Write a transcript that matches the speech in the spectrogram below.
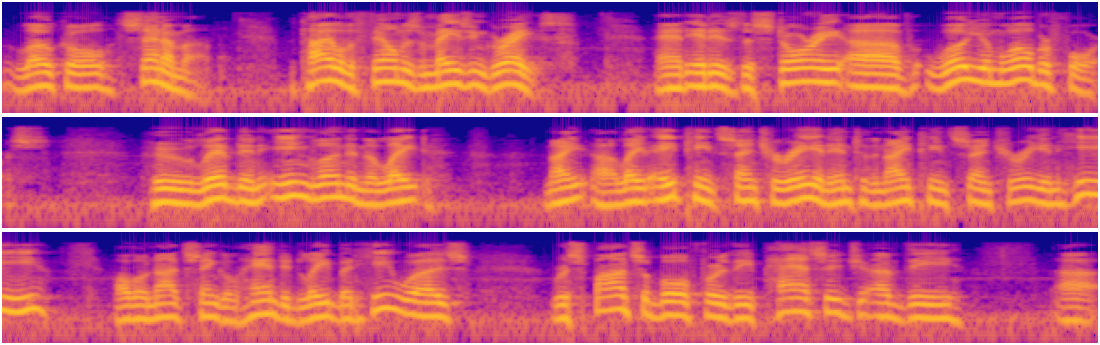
local cinema. The title of the film is Amazing Grace, and it is the story of William Wilberforce, who lived in England in the late uh, late 18th century and into the 19th century, and he, although not single-handedly, but he was responsible for the passage of the uh,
